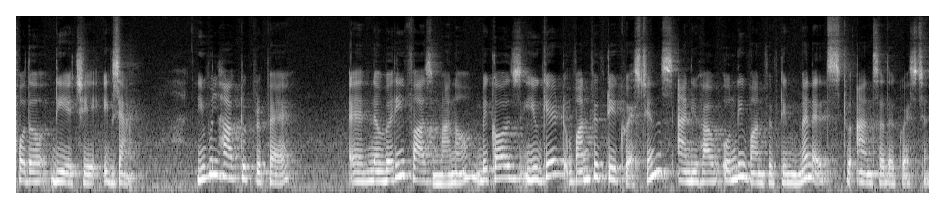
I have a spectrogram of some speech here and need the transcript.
for the DHA exam? You will have to prepare in a very fast manner because you get 150 questions and you have only 150 minutes to answer the question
